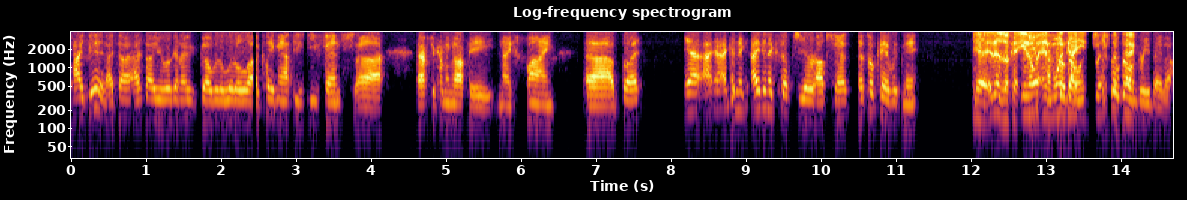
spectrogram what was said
I did. I thought I thought you were going to go with a little uh, Clay Matthews defense uh, after coming off a nice fine. Uh, but yeah, I, I can I can accept your upset. That's okay with me. Yeah, it is okay. You know? And I'm one guy going, you do have still to going pick, Green Bay though.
